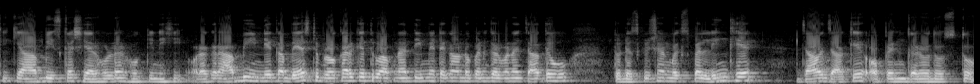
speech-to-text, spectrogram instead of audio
कि क्या आप भी इसका शेयर होल्डर हो कि नहीं। और अगर आप भी इंडिया का बेस्ट ब्रोकर के थ्रू अपना डीमेट अकाउंट ओपन करवाना चाहते हो तो डिस्क्रिप्शन बॉक्स पर लिंक है। जाओ जाके ओपन करो दोस्तों।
